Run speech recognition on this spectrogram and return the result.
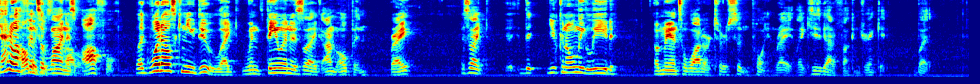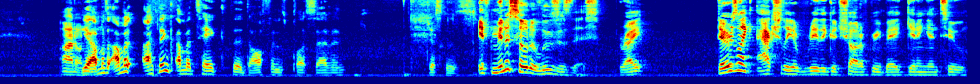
that offensive line is awful. Like, what else can you do? Like when Thielen is like, "I'm open," right? It's like you can only lead a man to water to a certain point, right? Like he's got to fucking drink it. But I don't Yeah, know. I'm gonna, I'm gonna, I think I'm gonna take the Dolphins plus seven, just because. if Minnesota loses this, right? There's like actually a really good shot of Green Bay getting into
